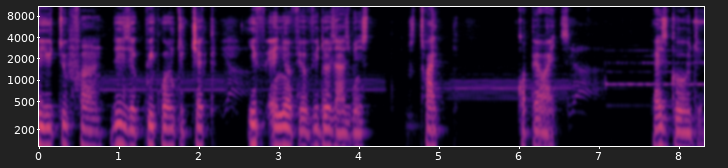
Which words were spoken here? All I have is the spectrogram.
YouTube fan, this is a quick one to check if any of your videos has been strike copyright. Let's go there.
